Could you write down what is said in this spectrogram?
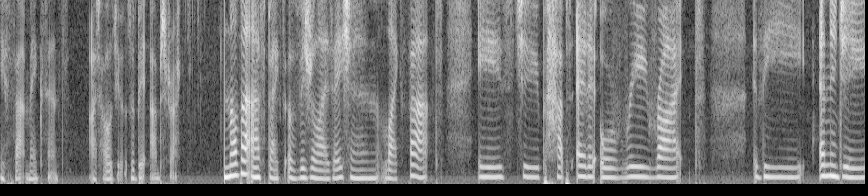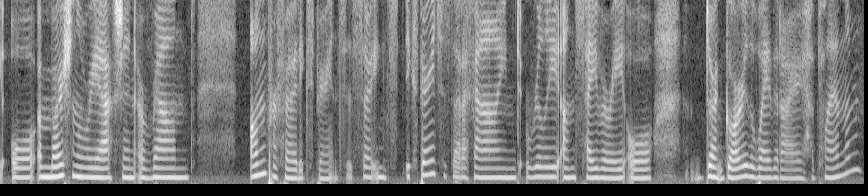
if that makes sense. I told you it was a bit abstract. Another aspect of visualization like that is to perhaps edit or rewrite the energy or emotional reaction around unpreferred experiences. So, experiences that I find really unsavory or don't go the way that I had planned them.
